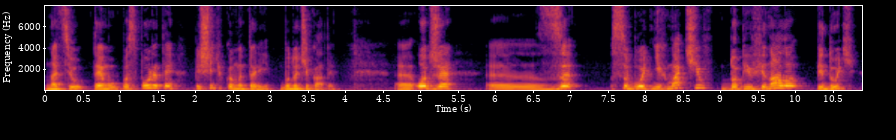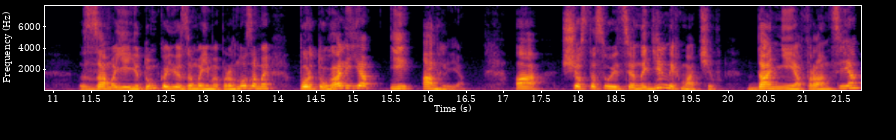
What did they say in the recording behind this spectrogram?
на цю тему поспорити. Пишіть в коментарі, буду чекати. Е, Отже, е, з суботніх матчів до півфіналу підуть, за моєю думкою, за моїми прогнозами, Португалія і Англія. А що стосується недільних матчів, Данія, Франція,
